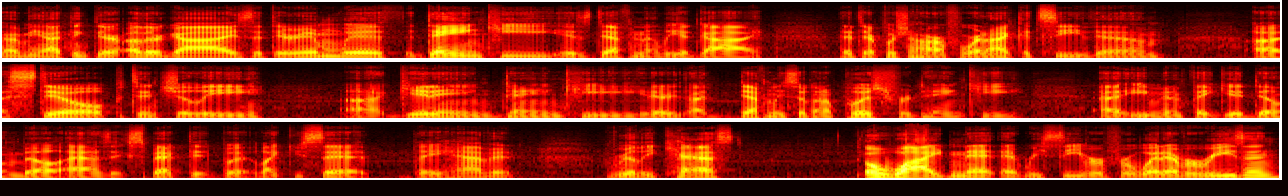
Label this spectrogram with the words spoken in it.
I mean, I think there are other guys that they're in with. Dane Key is definitely a guy that they're pushing hard for, and I could see them uh, still potentially uh, getting Dane Key. They're uh, definitely still going to push for Dane Key, uh, even if they get Dillon Bell as expected. But like you said, they haven't really cast a wide net at receiver for whatever reason.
